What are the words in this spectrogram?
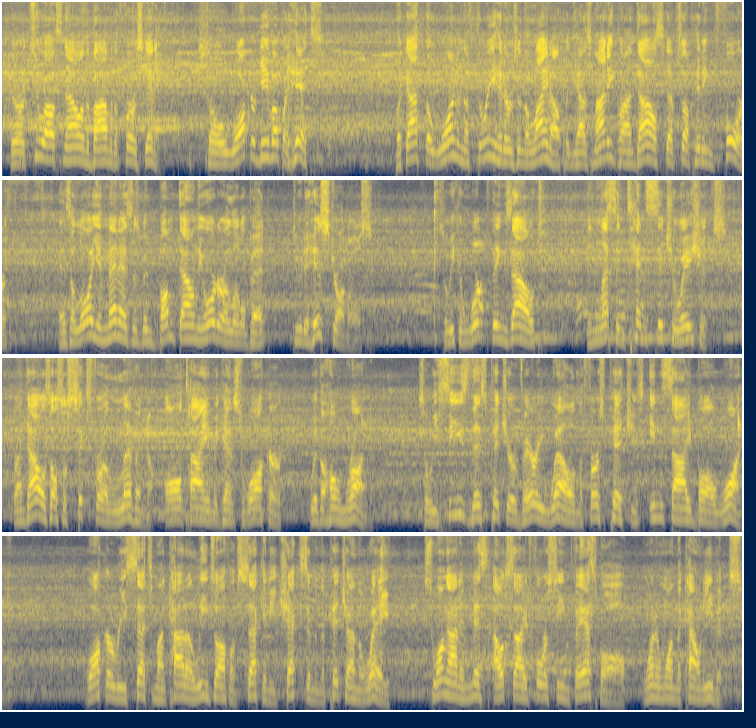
There are two outs now in the bottom of the first inning. So Walker gave up a hit, but got the one and the three hitters in the lineup, and Yasmani Grandal steps up hitting fourth as Eloy Jimenez has been bumped down the order a little bit due to his struggles. So he can work things out in less intense situations. Grandal is also 6 for 11 all time against Walker with a home run. So he sees this pitcher very well, and the first pitch is inside ball one. Walker resets. Moncada leads off of second. He checks him, and the pitch on the way. Swung on and missed outside four seam fastball. One and one, the count evens.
